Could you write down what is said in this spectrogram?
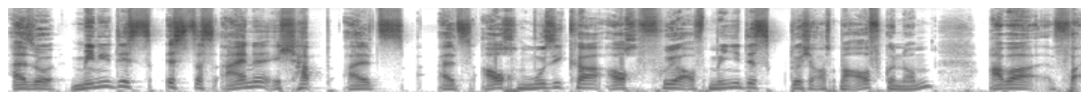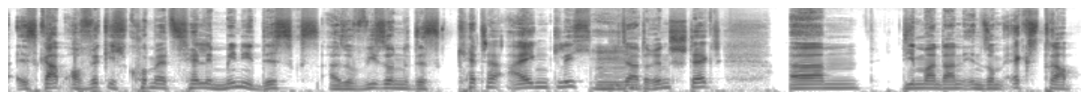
Also Minidisc ist das eine. Ich habe als, als auch Musiker auch früher auf Minidisc durchaus mal aufgenommen. Aber es gab auch wirklich kommerzielle Minidiscs, also wie so eine Diskette eigentlich, die da drin steckt, ähm, die man dann in so einem extra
